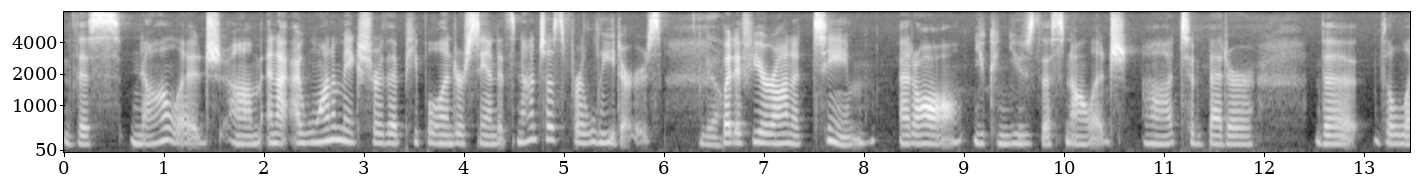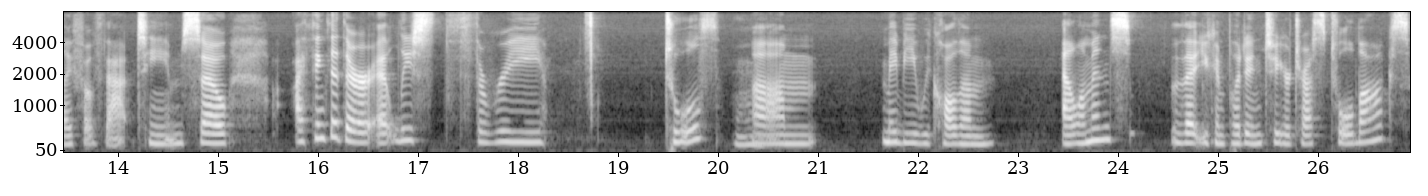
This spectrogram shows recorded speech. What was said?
this knowledge. Um, and I, I want to make sure that people understand it's not just for leaders, yeah. but if you're on a team at all, you can use this knowledge uh, to better the the life of that team. So I think that there are at least three tools. Mm-hmm. Um, maybe we call them elements that you can put into your trust toolbox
